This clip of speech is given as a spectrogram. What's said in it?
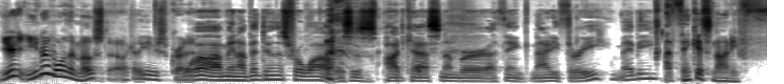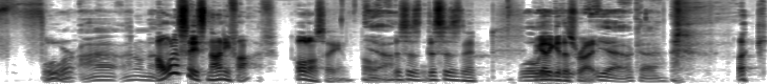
you're you know more than most though. I gotta give you some credit. well, I mean, I've been doing this for a while. This is podcast number I think 93, maybe I think it's 94. 4. I I don't know. I want to say it's 95. Hold on a second. Hold on. Yeah. This is this isn't. Well, we got to get this right. Yeah, okay. Like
